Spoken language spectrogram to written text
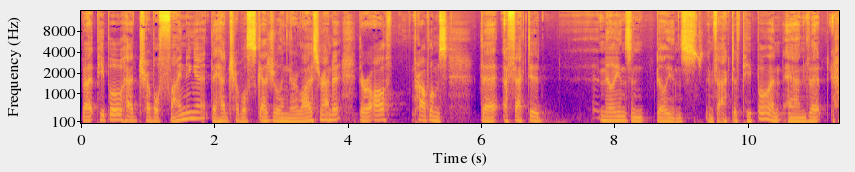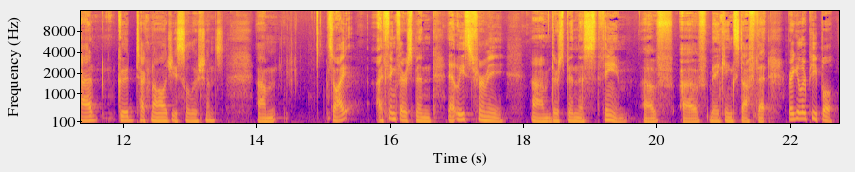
but people had trouble finding it. They had trouble scheduling their lives around it. There were all problems that affected millions and billions, in fact, of people, and and that had good technology solutions. Um, so I I think there's been at least for me, um, there's been this theme of of making stuff that regular people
